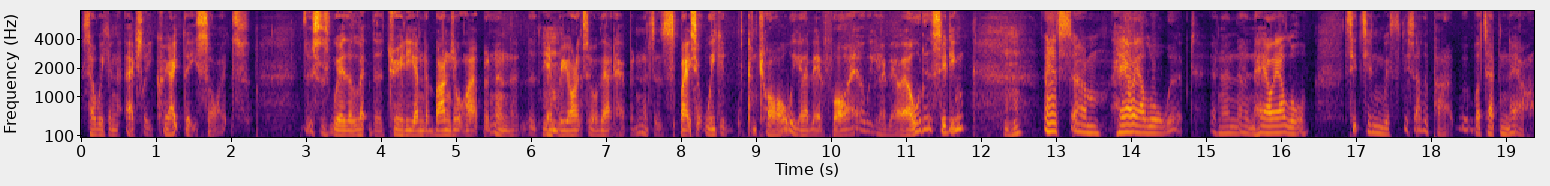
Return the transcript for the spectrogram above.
so we can actually create these sites? This is where the the treaty under Bunjil happened, and the, the Mm. embryonics of that happened. It's a space that we could control. We could have our fire. We could have our elders sitting, Mhm. and it's um, how our law worked, and, and and how our law sits in with this other part, what's happened now,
